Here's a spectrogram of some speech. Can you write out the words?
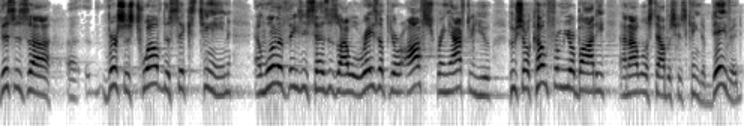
This is uh, uh, verses 12 to 16. And one of the things he says is, I will raise up your offspring after you, who shall come from your body, and I will establish his kingdom. David,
